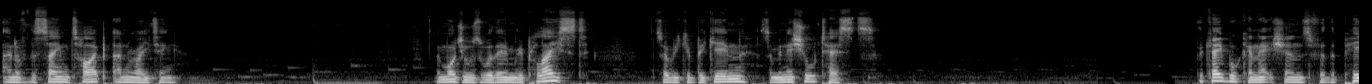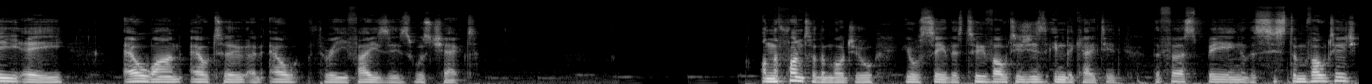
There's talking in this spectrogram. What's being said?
and of the same type and rating. The modules were then replaced so we could begin some initial tests. The cable connections for the PE, L1, L2 and L3 phases was checked. On the front of the module you'll see there's two voltages indicated, the first being the system voltage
